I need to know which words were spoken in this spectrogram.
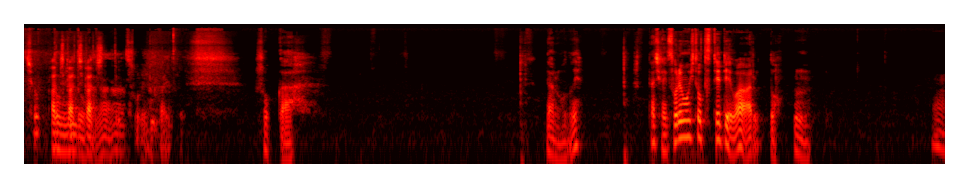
ちょっカチカチカチってそれ。そっか。なるほどね。確かにそれも一つ手ではあると。うん。うん。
